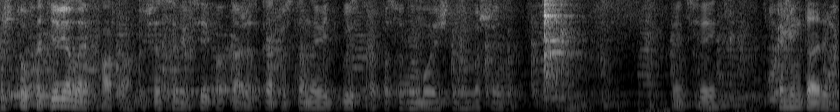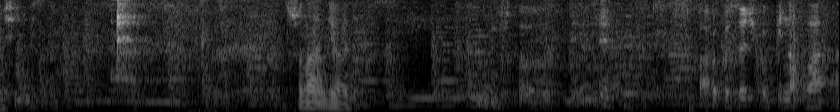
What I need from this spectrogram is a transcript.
Ну что, хотели лайфхака? Сейчас Алексей покажет, как установить быстро посудомоечную машину. Алексей, с комментариями. Очень быстро. Что надо делать? Что, берете пару кусочков пенопласта.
